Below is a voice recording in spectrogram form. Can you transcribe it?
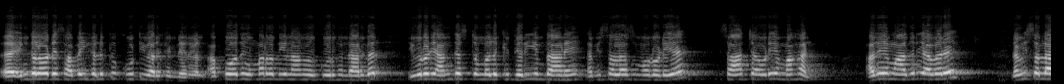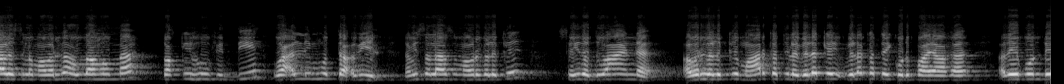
அஹ், எங்களுடைய சபைகளுக்கு கூட்டி வருகின்றீர்கள்? அப்போது உமர் ரதியல்லான் கூறுகின்றார்கள் இவருடைய அந்தஸ்து உங்களுக்கு தெரியும் தானே? நபிசல்லாஸ்லம் அவருடைய சாச்சாவுடைய மகன். அதே மாதிரி அவரு நபிசல்லா அலுவலம் அவர்கள் அல்லாஹும்ம ஃபக்கிஹு ஃபித்தீன் வ அல்லிம்ஹு தஅவீல். அவர்களுக்கு செய்த துவா என்ன? அவர்களுக்கு மார்க்கத்தில் விளக்கை விளக்கத்தை கொடுப்பாயாக. அதே போன்று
